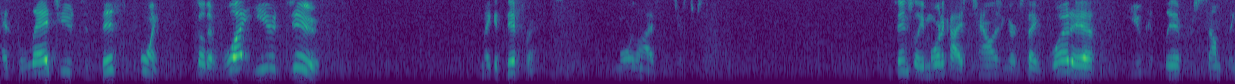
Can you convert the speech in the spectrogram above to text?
has led you to this point so that what you do will make a difference in more lives than? Essentially, Mordecai is challenging her to say, What if you could live for something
